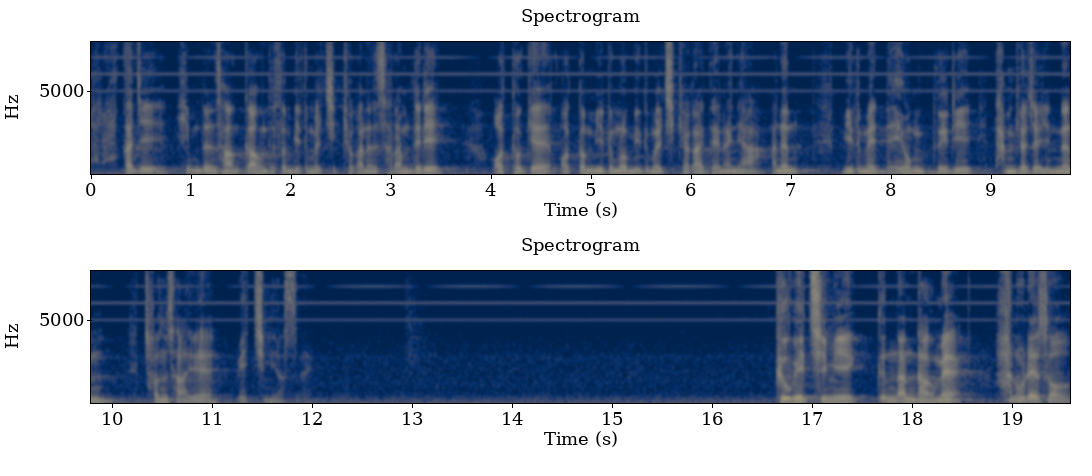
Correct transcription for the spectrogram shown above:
여러 가지 힘든 상황 가운데서 믿음을 지켜가는 사람들이 어떻게 어떤 믿음으로 믿음을 지켜가야 되느냐 하는 믿음의 내용들이 담겨져 있는 천사의 외침이었어요. 그 외침이 끝난 다음에 하늘에서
